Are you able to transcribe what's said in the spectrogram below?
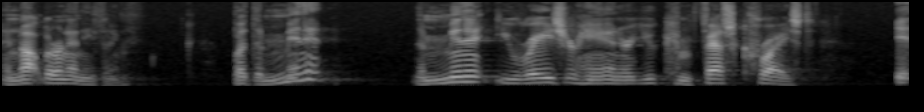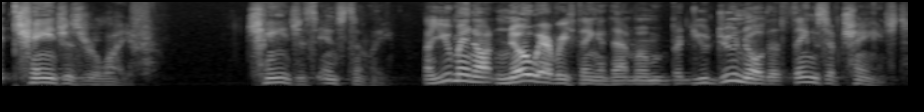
and not learn anything. But the minute, the minute you raise your hand or you confess Christ, it changes your life. Changes instantly. Now, you may not know everything at that moment, but you do know that things have changed.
